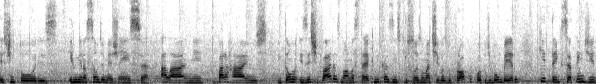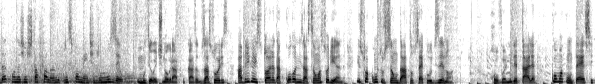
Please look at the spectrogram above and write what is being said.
extintores, iluminação de emergência, alarme, para-raios. Então, existem várias normas técnicas e instruções normativas do próprio Corpo de Bombeiro que tem que ser atendida quando a gente está falando principalmente de um museu. O Museu Etnográfico Casa dos Açores abriga a história da colonização açoriana e sua construção data do século XIX. Rovani detalha como acontece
